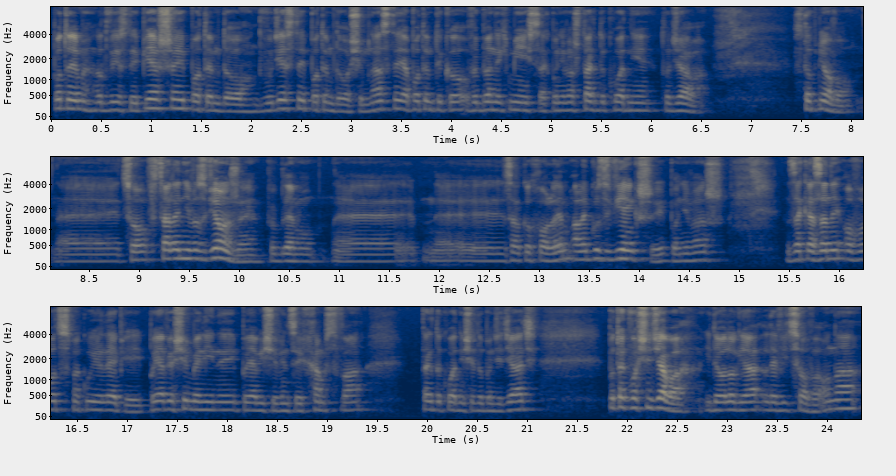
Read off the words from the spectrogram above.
potem do 21, potem do 20, potem do 18, a potem tylko w wybranych miejscach, ponieważ tak dokładnie to działa. Stopniowo, e, co wcale nie rozwiąże problemu e, e, z alkoholem, ale go zwiększy, ponieważ zakazany owoc smakuje lepiej. Pojawia się meliny, pojawi się więcej hamstwa. Tak dokładnie się to będzie dziać, bo tak właśnie działa ideologia lewicowa. Ona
